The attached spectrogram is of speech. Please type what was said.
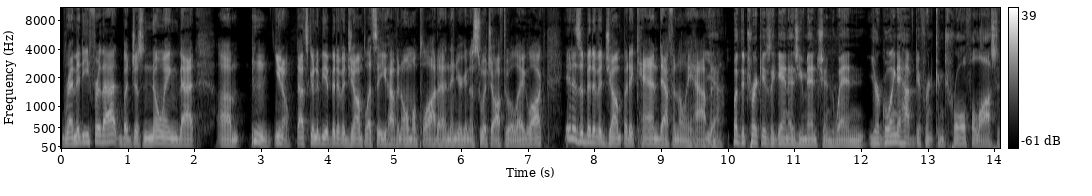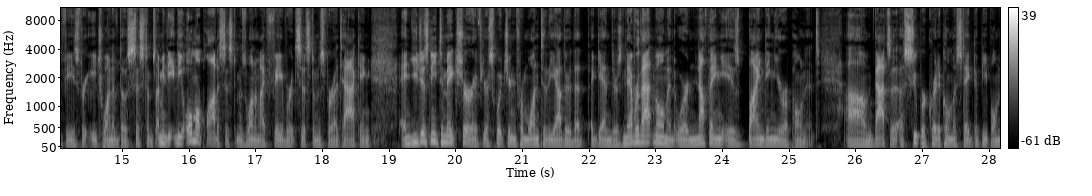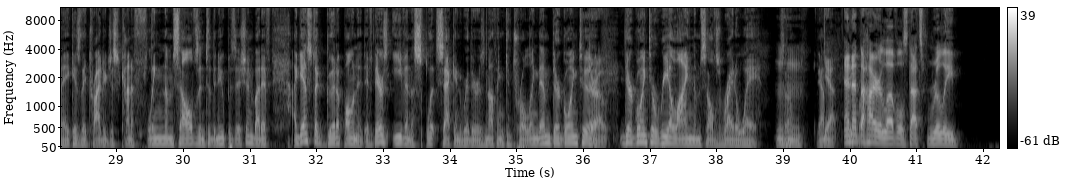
remedy for that, but just knowing that, um, you know, that's going to be a bit of a jump. Let's say you have an omoplata and then you're going to switch off to a leg lock. It is a bit of a jump, but it can definitely happen. Yeah. But the trick is, again, as you mentioned, when you're going to have different control philosophies for each one of those systems. I mean, the, the omoplata system is one of my favorite systems for attacking. And you just need to make sure if you're switching from one to the other that, again, there's never that moment where nothing is binding your opponent. Um, that's a, a super critical mistake that people make is they try to just kind of fling themselves into the new position. But if against a good opponent, if there's even a split second where there is nothing controlling them, they're going to They're they're going to realign themselves right away. So mm-hmm. yeah. Yeah. And at the higher levels, that's really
